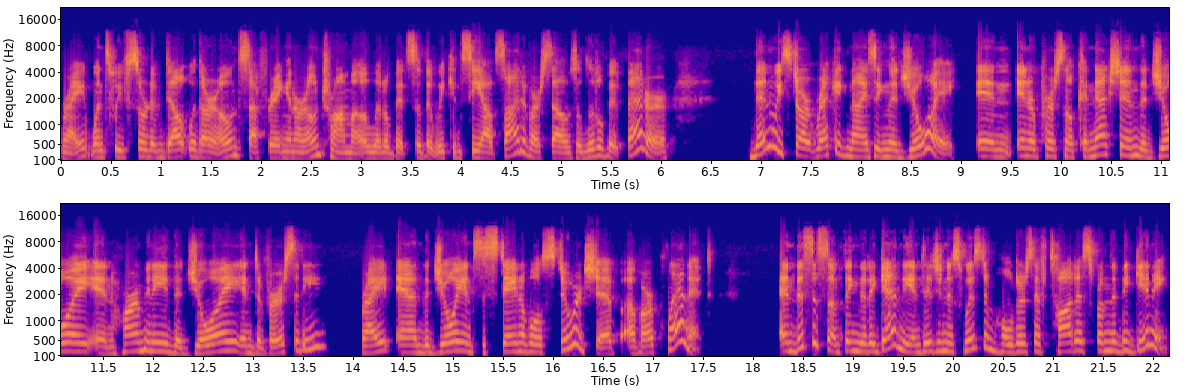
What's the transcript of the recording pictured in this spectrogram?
right? Once we've sort of dealt with our own suffering and our own trauma a little bit so that we can see outside of ourselves a little bit better, then we start recognizing the joy in interpersonal connection, the joy in harmony, the joy in diversity, right? And the joy in sustainable stewardship of our planet. And this is something that, again, the indigenous wisdom holders have taught us from the beginning.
